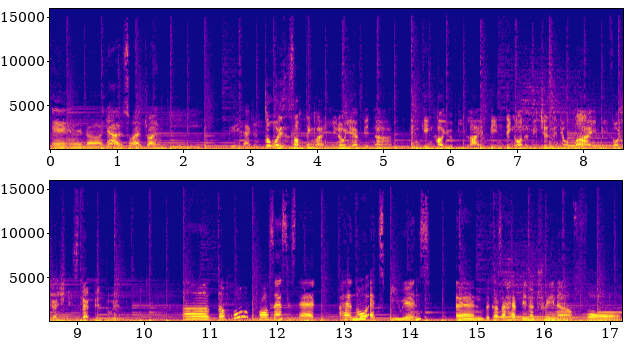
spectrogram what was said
and uh, yeah, so I joined the beauty pageant. So what is it something like you know you have been uh, thinking how you'll be like painting all the pictures in your mind before you actually step into it? Uh, the whole process is that I had no experience, and because I have been a trainer for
